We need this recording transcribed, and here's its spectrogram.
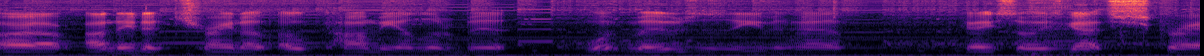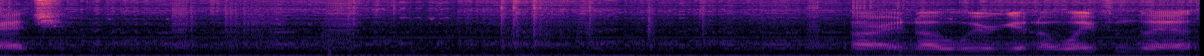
Alright, I need to train up Okami a little bit. What moves does he even have? Okay, so he's got Scratch. Alright, no, we are getting away from that.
